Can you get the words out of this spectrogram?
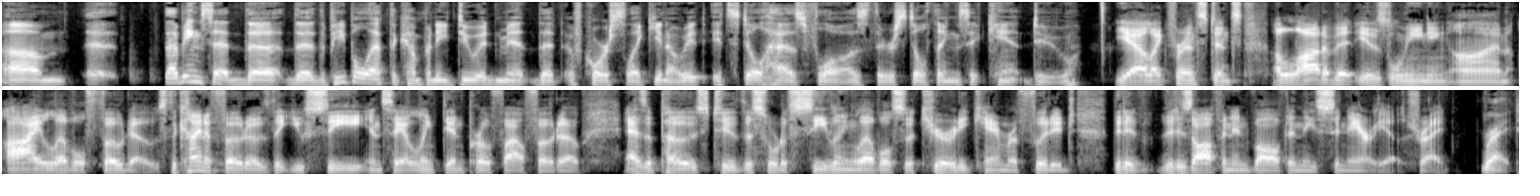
That being said, the, the the people at the company do admit that, of course, like you know, it it still has flaws. There are still things it can't do. Yeah, like for instance, a lot of it is leaning on eye level photos, the kind of photos that you see in, say, a LinkedIn profile photo, as opposed to the sort of ceiling level security camera footage that is, that is often involved in these scenarios, right? Right.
